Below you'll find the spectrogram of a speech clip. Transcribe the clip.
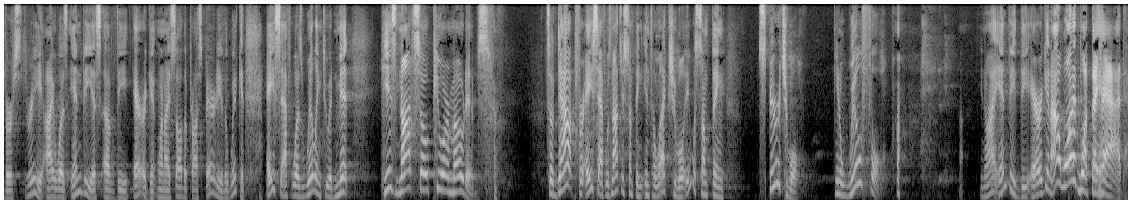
Verse 3 I was envious of the arrogant when I saw the prosperity of the wicked. Asaph was willing to admit his not so pure motives. so, doubt for Asaph was not just something intellectual, it was something spiritual, you know, willful. You know, I envied the arrogant. I wanted what they had.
